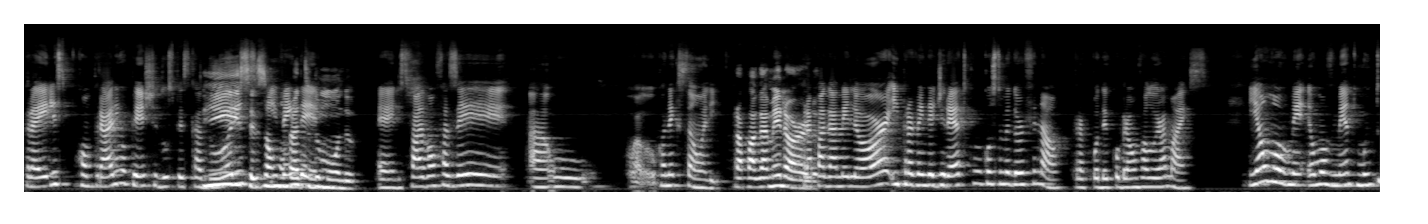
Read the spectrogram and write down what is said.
pra eles comprarem o peixe dos pescadores Isso, eles vão e comprar venderem. todo mundo É, eles vão fazer a, o, a, a conexão ali. Pra pagar melhor. Pra pagar melhor e pra vender direto com o consumidor final. Pra poder cobrar um valor a mais. E é um, movimento, é um movimento muito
